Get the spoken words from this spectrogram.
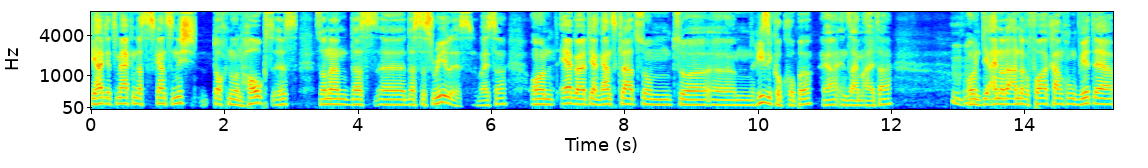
die halt jetzt merken, dass das Ganze nicht doch nur ein Hoax ist, sondern dass, äh, dass das real ist, weißt du? Und er gehört ja ganz klar zum, zur ähm, Risikogruppe, ja, in seinem Alter. Mhm. Und die ein oder andere Vorerkrankung wird er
